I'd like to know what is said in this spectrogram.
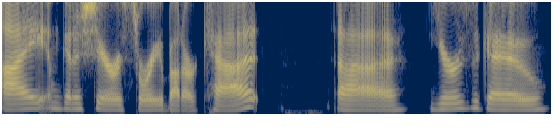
I am going to share a story about our cat. Uh, years ago,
